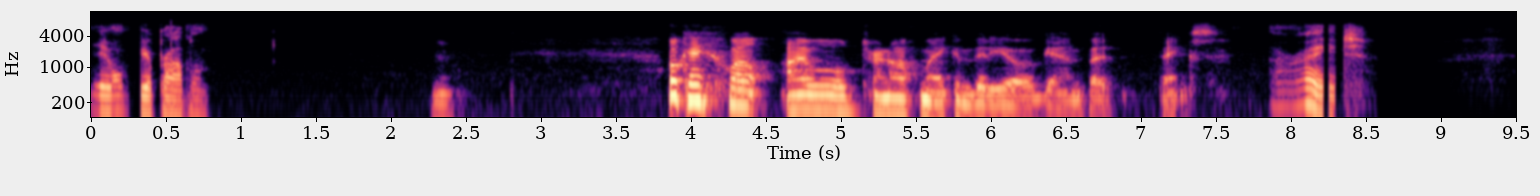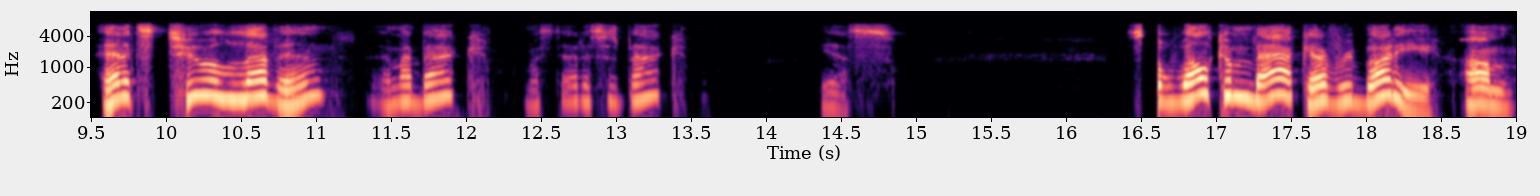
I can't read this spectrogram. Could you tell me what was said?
it won't be a problem. Okay, well, I will turn off mic and video again, but thanks. All right. And it's 211. Am I back? My status is back? Yes. So welcome back, everybody. Um,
